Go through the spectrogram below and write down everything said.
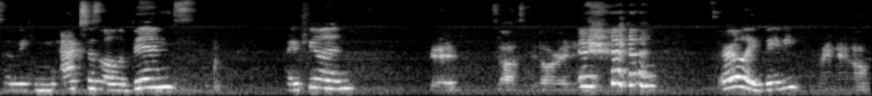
So we can access all the bins. How you feeling? Good. Exhausted already. it's early, baby. I know.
